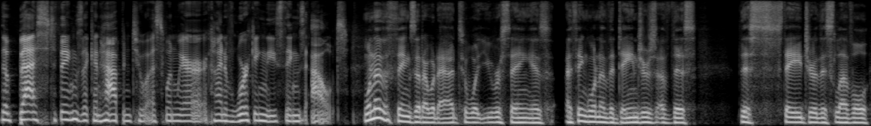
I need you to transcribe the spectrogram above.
the best things that can happen to us when we're kind of working these things out. One of the things that I would add to what you were saying is I think one of the dangers of this this stage or this level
